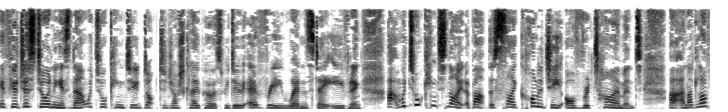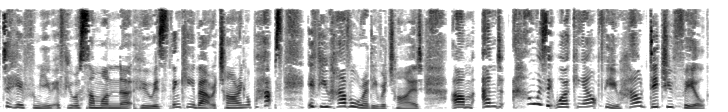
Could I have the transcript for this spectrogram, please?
If you're just joining us now, we're talking to Dr. Josh Klapow as we do every Wednesday evening. Uh, and we're talking tonight about the psychology of retirement. Uh, and I'd love to hear from you if you are someone uh, who is thinking about retiring or perhaps if you have already retired. Um, and how is it working out for you? How did you feel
